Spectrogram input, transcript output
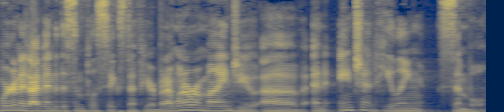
we're going to dive into the simplistic stuff here, but I want to remind you of an ancient healing symbol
